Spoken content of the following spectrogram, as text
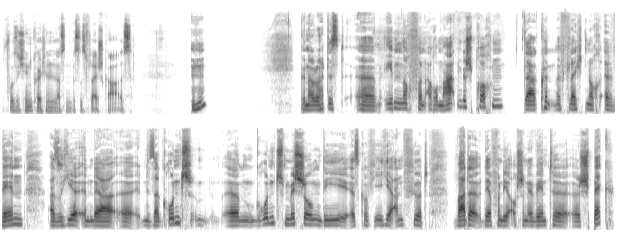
vor sich hin köcheln lassen, bis das Fleisch gar ist. Mhm. Genau, du hattest äh, eben noch von Aromaten gesprochen da könnten wir vielleicht noch erwähnen, also hier in der äh, in dieser Grund ähm, Grundmischung, die Escoffier hier anführt, war da der von dir auch schon erwähnte äh, Speck,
